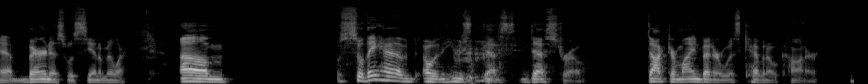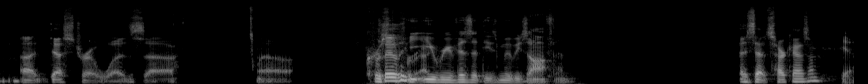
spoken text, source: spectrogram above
yeah. Baroness was Sienna Miller. Um, so they have. Oh, and he was Des- Destro. Doctor Mindbender was Kevin O'Connor. Uh, Destro was. Uh, uh, Clearly, Christopher- you revisit these movies often. Is that sarcasm? Yeah.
